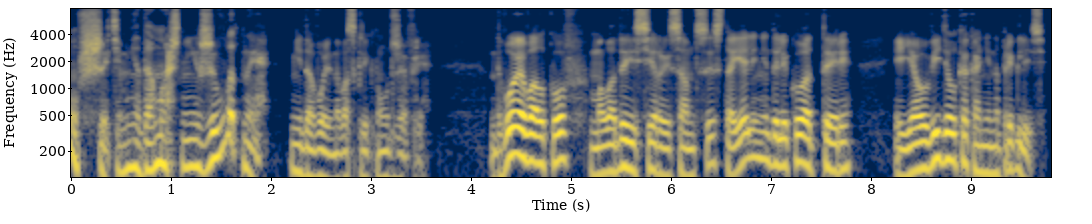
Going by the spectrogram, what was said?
«Уж эти мне домашние животные!» — недовольно воскликнул Джеффри. Двое волков, молодые серые самцы, стояли недалеко от Терри, и я увидел, как они напряглись.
